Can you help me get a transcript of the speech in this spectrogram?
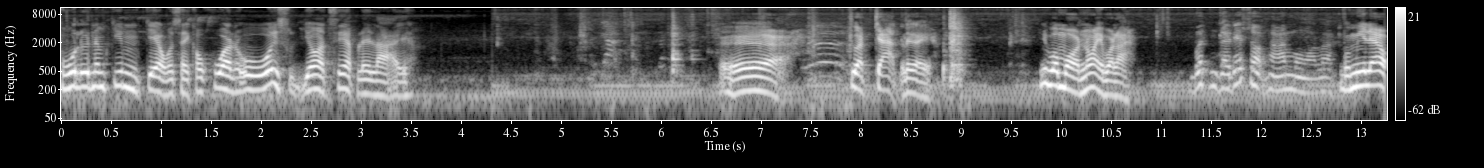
ฟู้ดหรือน้ำจิ้มแจ่วใส่ข้าวคั่วนะโอ้ยสุดยอดแซ่บหลายๆ เออ จวดจัดเลย นี่บ่หมอน้อยบ่ล่ะเบิดได้ได้สอบหาหมอละบ่มีแล้ว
